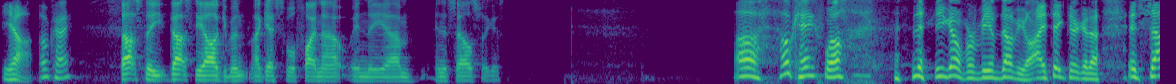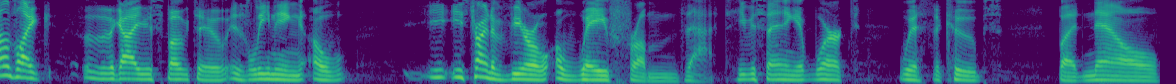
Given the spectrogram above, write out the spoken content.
Yeah. Okay. That's the that's the argument. I guess we'll find out in the um, in the sales figures. Uh, okay. Well, there you go for BMW. I think they're gonna. It sounds like the guy you spoke to is leaning a, he's trying to veer away from that. He was saying it worked with the coupes, but now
